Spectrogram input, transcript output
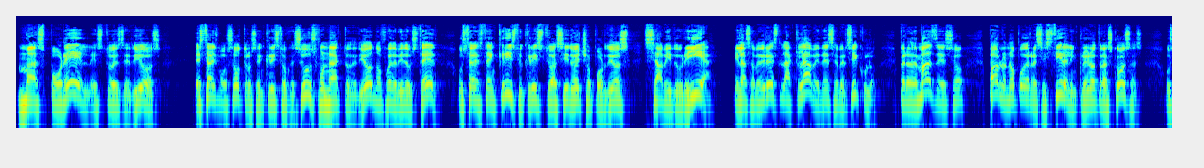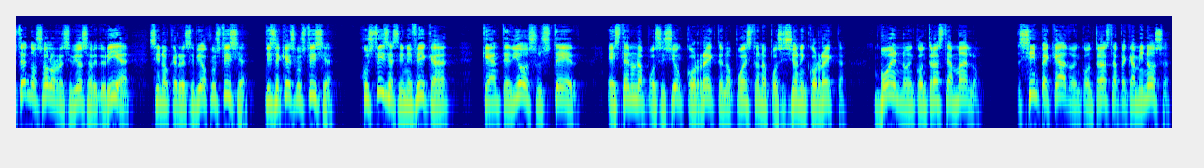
Mas por Él, esto es de Dios, estáis vosotros en Cristo Jesús. Fue un acto de Dios, no fue debido a usted. Usted está en Cristo y Cristo ha sido hecho por Dios sabiduría. Y la sabiduría es la clave de ese versículo. Pero además de eso, Pablo no puede resistir al incluir otras cosas. Usted no solo recibió sabiduría, sino que recibió justicia. Dice, ¿qué es justicia? Justicia significa que ante Dios usted está en una posición correcta, en opuesta a una posición incorrecta. Bueno en contraste a malo. Sin pecado en contraste a pecaminosa.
